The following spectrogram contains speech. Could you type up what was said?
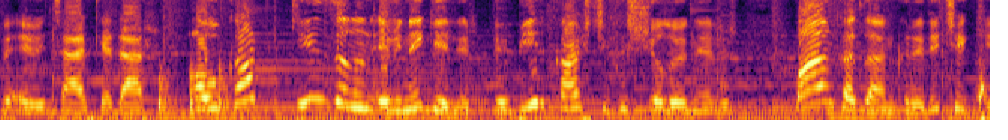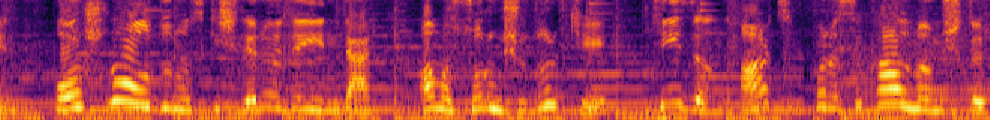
ve evi terk eder. Avukat Kinza'nın evine gelir ve birkaç çıkış yolu önerir. Bankadan kredi çekin, borçlu olduğunuz kişileri ödeyin der. Ama sorun şudur ki Kinza'nın artık parası kalmamıştır.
